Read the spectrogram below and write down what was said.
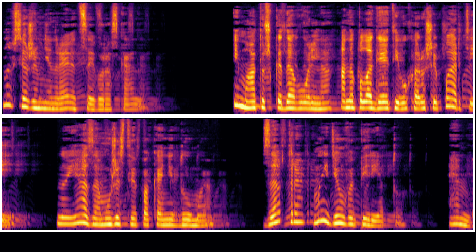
но все же мне нравятся его рассказы. И матушка довольна, она полагает его хорошей партией, но я о замужестве пока не думаю. Завтра мы идем в оперетту. НБ.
